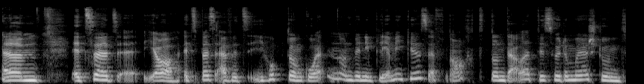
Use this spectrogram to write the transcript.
ähm, jetzt halt, ja, jetzt pass auf, jetzt, ich hab da einen Garten und wenn ich Blärmig ist auf Nacht, dann dauert das halt einmal eine Stunde.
